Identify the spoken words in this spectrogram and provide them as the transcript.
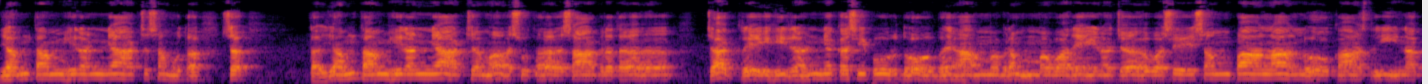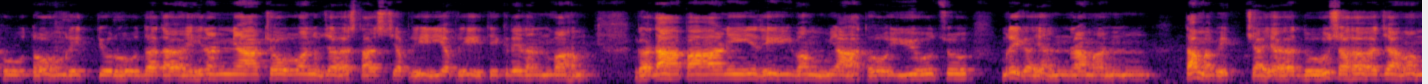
यं तं हिरण्याक्षसमुत स तयं तं हिरण्याक्षमसुत साग्रत। चक्रे हिरण्यकशिपूर्धोभयां ब्रह्मवरेण च वशे सम्पालान् लोकास्त्रीनकुतो मृत्युरुदत हिरण्याक्षोऽनुजस्तस्य प्रियप्रीतिकृदन्वहम् गदापाणिरिवं यातो युषु मृगयन् रमन् तमवीक्षय दुःसहजवं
